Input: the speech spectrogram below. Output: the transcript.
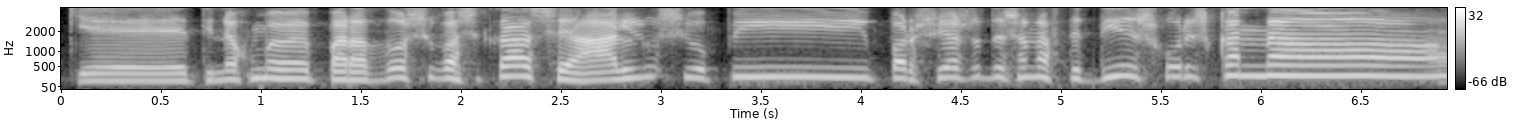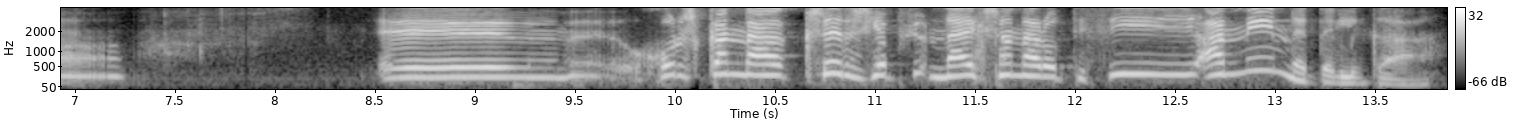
και την έχουμε παραδώσει βασικά σε άλλους οι οποίοι παρουσιάζονται σαν αυθεντίες χωρίς καν να... Ε, χωρίς καν να ξέρεις για ποιο, να έχεις αναρωτηθεί αν είναι τελικά.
